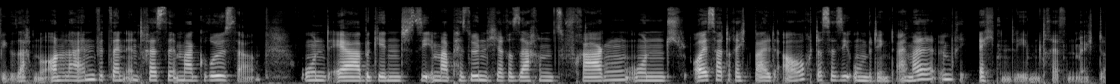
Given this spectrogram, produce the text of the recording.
wie gesagt nur online, wird sein Interesse immer größer. Und er beginnt sie immer persönlichere Sachen zu fragen und äußert recht bald auch, dass er sie unbedingt einmal im echten Leben treffen möchte.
